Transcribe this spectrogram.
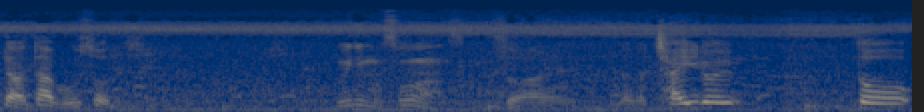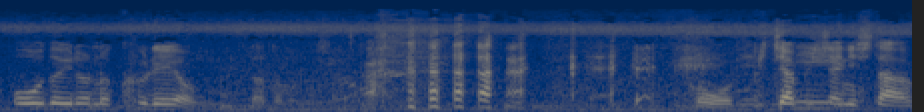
だから多分嘘です。よウニもそうなんですかそうあれなんか茶色いと黄土色のクレヨンだと思うんですよ。こうビチャビチャにした。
